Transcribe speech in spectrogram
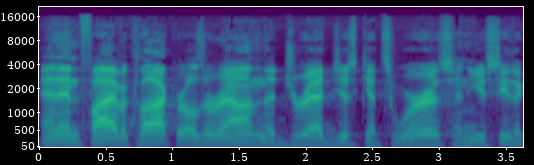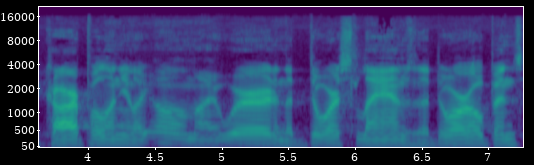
and then five o'clock rolls around, and the dread just gets worse. And you see the car pull and You're like, oh my word. And the door slams and the door opens.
